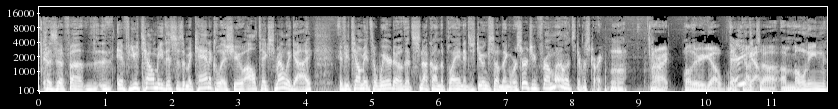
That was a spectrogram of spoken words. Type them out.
Because if uh, th- if you tell me this is a mechanical issue, I'll take smelly guy. If you tell me it's a weirdo that snuck on the plane and is doing something we're searching from, well, that's a different story. Hmm. All right. Well, there you go. There We've you got go. Uh, a moaning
